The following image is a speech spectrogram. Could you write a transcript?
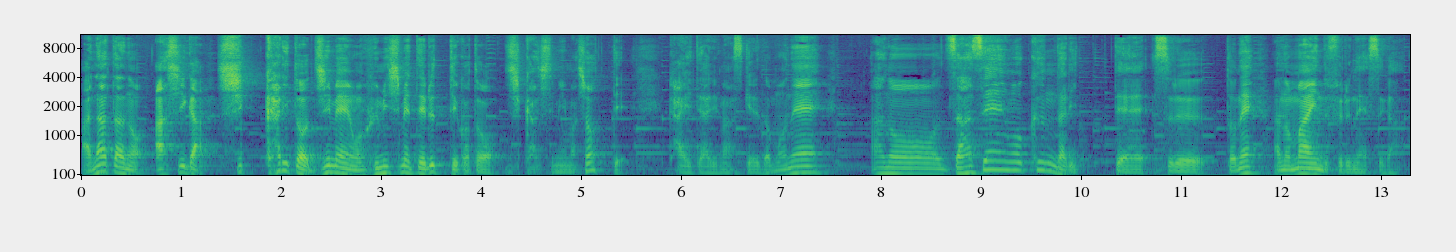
あなたの足がしっかりと地面を踏みしめてるっていうことを実感してみましょうって書いてありますけれどもね。あの座禅を組んだりってするとね、あのマインドフルネスが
